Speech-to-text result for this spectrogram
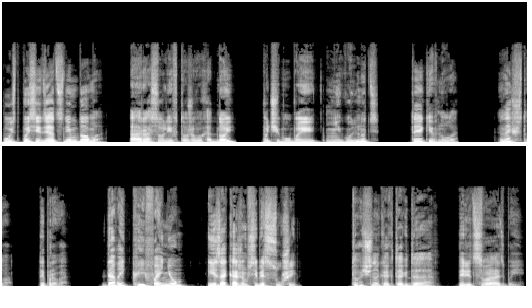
пусть посидят с ним дома. А раз у Лив тоже выходной, почему бы не гульнуть? Ты кивнула. Знаешь что, ты права. Давай кайфанем и закажем себе суши. Точно как тогда, перед свадьбой.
